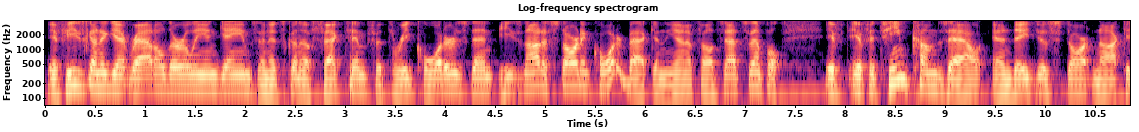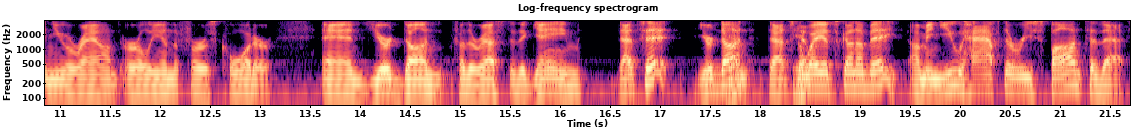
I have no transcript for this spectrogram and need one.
if he's going to get rattled early in games and it's going to affect him for three quarters, then he's not a starting quarterback in the NFL. It's that simple. If if a team comes out and they just start knocking you around early in the first quarter, and you're done for the rest of the game, that's it you're done. Yep. That's the yep. way it's going to be. I mean, you have to respond to that.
